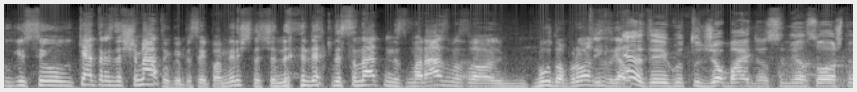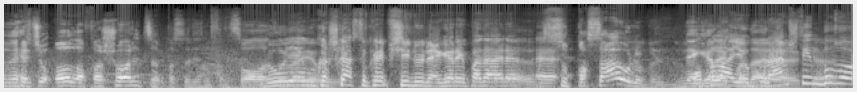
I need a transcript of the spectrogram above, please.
kokius jau 40 metų, kaip jisai pamiršta, čia net nesenatinis marazmas, o būdo brožas Ne, gal. tai jeigu tu Joe Bideną sudien suolo, aš tai norėčiau Olafą Šolcą pasodinti ant suolo. Nu, jeigu jau- kažką su krepšiniu negerai padarė. e, Su pasauliu O negerai. pala, jau Ramštein buvo,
